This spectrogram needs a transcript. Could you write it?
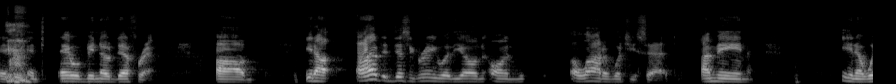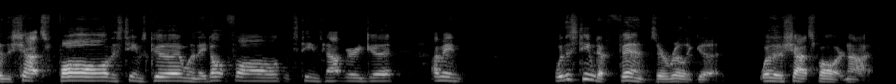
and, and today will be no different. Um, you know, I have to disagree with you on, on a lot of what you said. I mean, you know, when the shots fall, this team's good. When they don't fall, this team's not very good. I mean, when this team defends, they're really good, whether the shots fall or not.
